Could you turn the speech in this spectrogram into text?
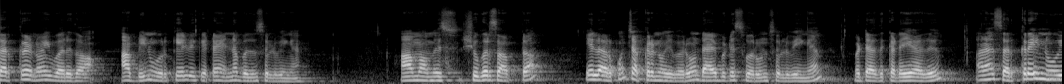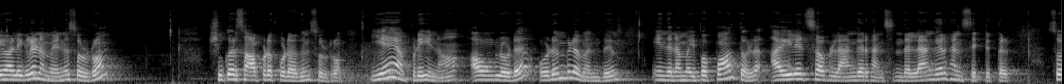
சர்க்கரை நோய் வருதா? அப்படின்னு ஒரு கேள்வி கேட்டால் என்ன பதில் சொல்லுவீங்க? ஆமாம் மிஸ் சுகர் சாப்பிட்டா எல்லாருக்கும் சர்க்கரை நோய் வரும் டயபெட்டிஸ் வரும்னு சொல்லுவீங்க. பட் அது கிடையாது. ஆனால் சர்க்கரை நோயாளிகளை நம்ம என்ன சொல்கிறோம் சுகர் சாப்பிடக்கூடாதுன்னு சொல்கிறோம் ஏன் அப்படின்னா அவங்களோட உடம்புல வந்து இந்த நம்ம இப்போ பார்த்தோம்ல ஐலட்ஸ் ஆஃப் லேங்கர்ஹன்ஸ் இந்த லேங்கர்ஹன்ஸ் செட்டுக்கள் ஸோ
